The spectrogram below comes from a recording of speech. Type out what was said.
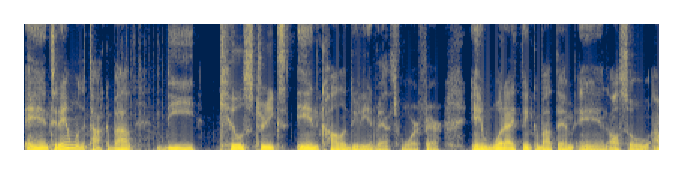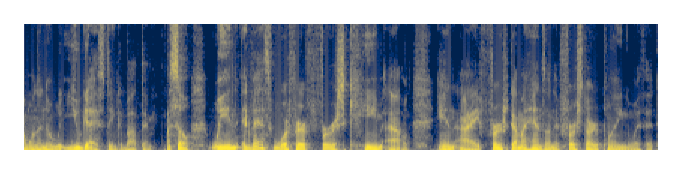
And today I want to talk about the kill streaks in Call of Duty Advanced Warfare and what I think about them. And also, I want to know what you guys think about them. So, when Advanced Warfare first came out and I first got my hands on it, first started playing with it,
